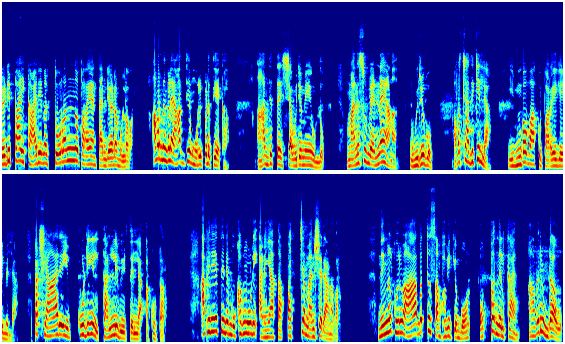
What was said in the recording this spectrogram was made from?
വെടിപ്പായി കാര്യങ്ങൾ തുറന്നു പറയാൻ തന്റെ ഇടമുള്ളവർ. അവർ നിങ്ങളെ ആദ്യം മുറിപ്പെടുത്തിയേക്കാം. ആദ്യത്തെ ശൗര്യമേ ഉള്ളൂ. മനസ്സു വെണ്ണയാണ് ഉരുകും. അവർ ചതിക്കില്ല. ഇമ്പവാക്കു പറയുകയുമില്ല. പക്ഷെ ആരെയും കുഴിയിൽ തള്ളി വീഴ്ത്തില്ല അക്കൂട്ടർ അഭിനയത്തിന്റെ മുഖം മൂടി അണിയാത്ത പച്ച മനുഷ്യരാണവർ. നിങ്ങൾക്കൊരു ആപത്ത് സംഭവിക്കുമ്പോൾ ഒപ്പം നിൽക്കാൻ അവരുണ്ടാവും.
